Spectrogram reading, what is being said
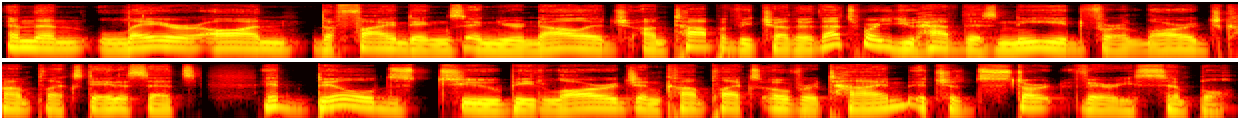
and then layer on the findings and your knowledge on top of each other, that's where you have this need for large, complex data sets. It builds to be large and complex over time. It should start very simple.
